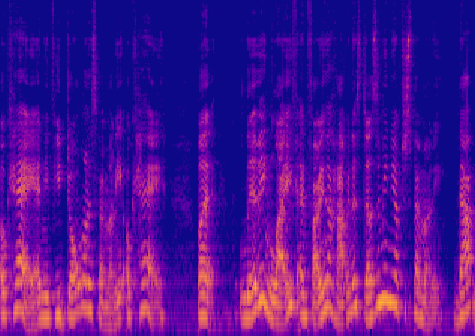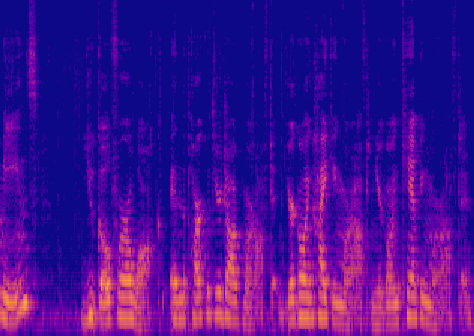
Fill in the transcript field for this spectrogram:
okay. And if you don't want to spend money, okay. But living life and finding that happiness doesn't mean you have to spend money. That means you go for a walk in the park with your dog more often. You're going hiking more often. You're going camping more often.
